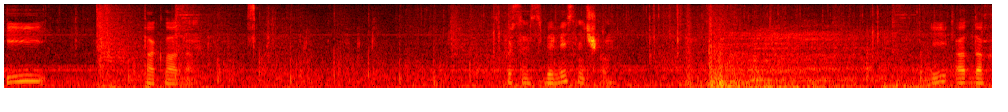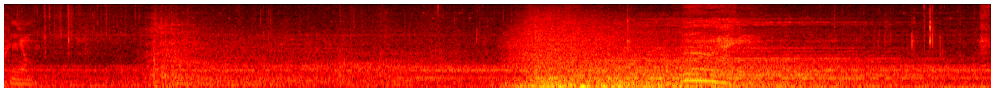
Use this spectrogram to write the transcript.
И... Так, ладно. Спустим себе лестничку. И отдохнем. В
